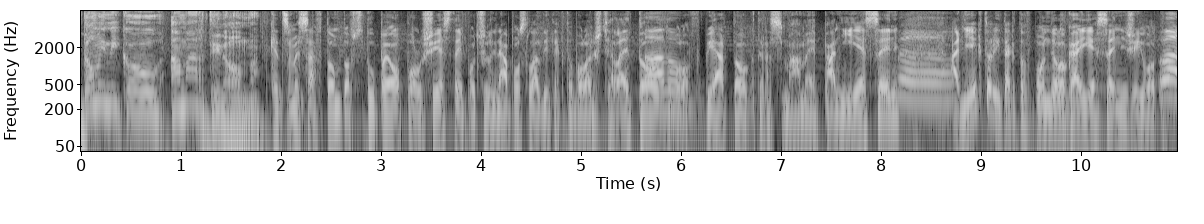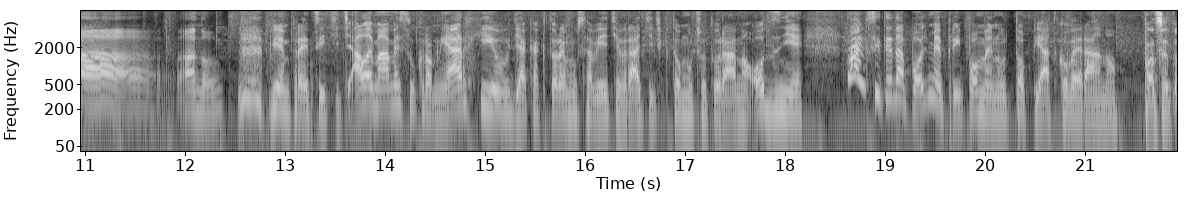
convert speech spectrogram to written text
s Dominikou a Martinom. Keď sme sa v tomto vstupe o pol šiestej počuli naposledy, tak to bolo ešte leto, to Áno. bolo v piatok, teraz máme pani jeseň a niektorí takto v pondelok aj jeseň života. Áno, viem precítiť. Ale máme súkromný archív, vďaka ktorému sa viete vrátiť k tomu, čo tu ráno odznie. Tak si teda poďme pripomenúť to piatkové ráno. 22.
